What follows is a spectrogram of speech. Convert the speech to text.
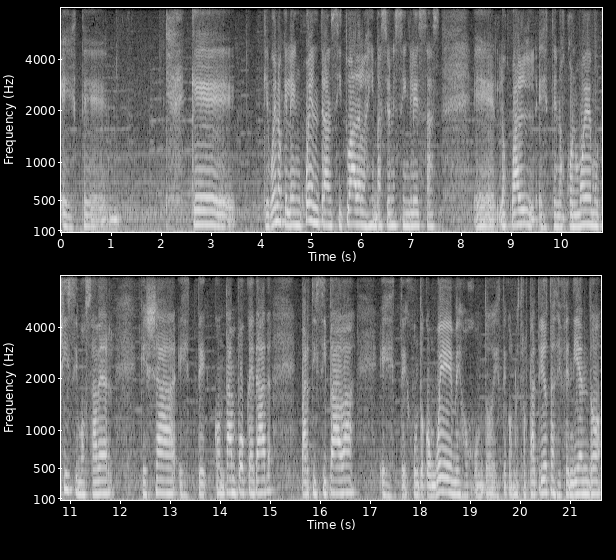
este, que, bueno, que le encuentran situada en las invasiones inglesas, eh, lo cual este, nos conmueve muchísimo saber que ya este, con tan poca edad participaba este, junto con Güemes o junto con nuestros patriotas defendiendo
